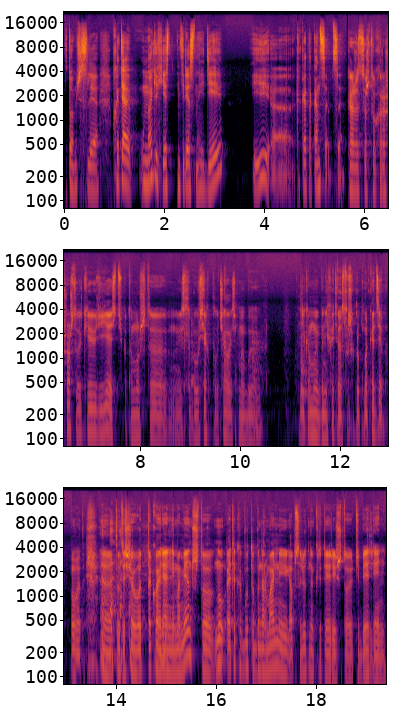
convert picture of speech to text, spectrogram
в том числе. Хотя у многих есть интересные идеи, и э, какая-то концепция. Кажется, что хорошо, что такие люди есть, потому что ну, если бы у всех получалось, мы бы никому бы не хотелось слушать группу Макадеб. Вот. Э, тут еще вот такой реальный момент, что, ну, это как будто бы нормальный абсолютно критерий, что тебе лень.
